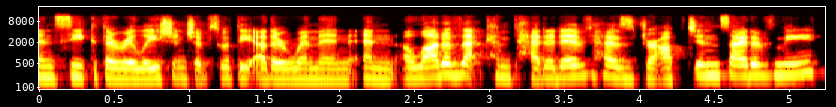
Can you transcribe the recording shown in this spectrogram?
and seek the relationships with the other women. And a lot of that competitive has dropped inside of me.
